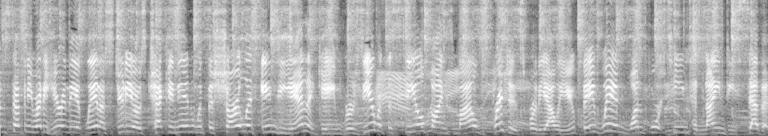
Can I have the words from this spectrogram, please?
I'm Stephanie Ready here in the Atlanta studios, checking in with the Charlotte, Indiana game. Rozier with the steal finds Miles Bridges for the alley oop. They win 114 to 97.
